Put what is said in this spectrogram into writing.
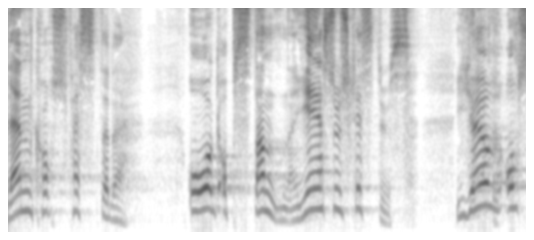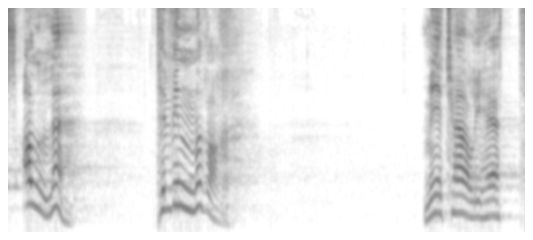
Den korsfestede og oppstandende Jesus Kristus gjør oss alle til vinnere. Med kjærlighet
